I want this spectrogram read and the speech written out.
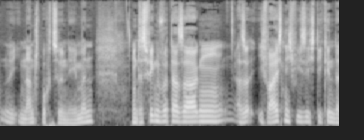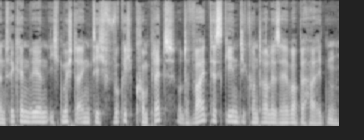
in Anspruch zu nehmen. Und deswegen wird er sagen, also ich weiß nicht, wie sich die Kinder entwickeln werden. Ich möchte eigentlich wirklich komplett oder weitestgehend die Kontrolle selber behalten.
